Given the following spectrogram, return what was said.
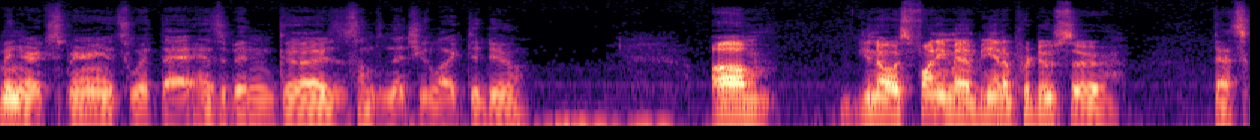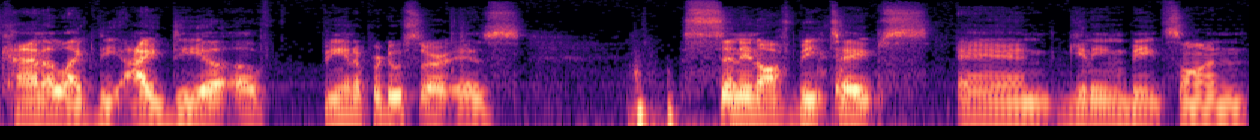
been your experience with that? Has it been good? Is it something that you like to do? Um, you know, it's funny, man. Being a producer, that's kind of like the idea of being a producer is sending off beat tapes and getting beats on,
